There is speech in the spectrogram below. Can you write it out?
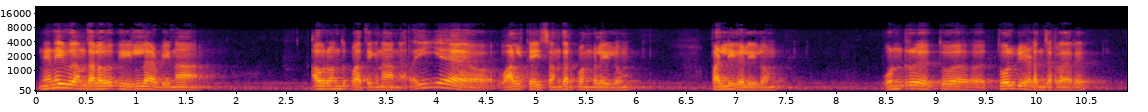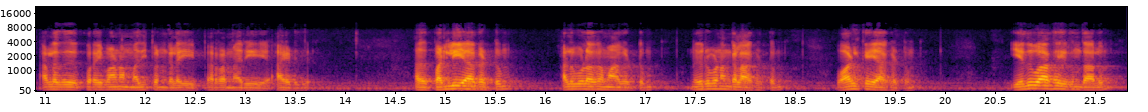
நினைவு அந்த அளவுக்கு இல்லை அப்படின்னா அவர் வந்து பார்த்தீங்கன்னா நிறைய வாழ்க்கை சந்தர்ப்பங்களிலும் பள்ளிகளிலும் ஒன்று தோ தோல்வி அடைஞ்சிடுறாரு. அல்லது குறைவான மதிப்பெண்களை பெற மாதிரி ஆயிடுது. அது பள்ளியாகட்டும் அலுவலகமாகட்டும் நிறுவனங்களாகட்டும் வாழ்க்கையாகட்டும் எதுவாக இருந்தாலும்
